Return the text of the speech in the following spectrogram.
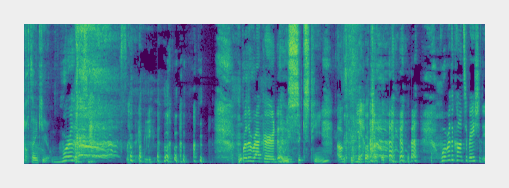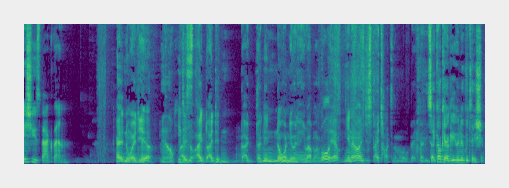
Oh thank you. Were sorry For the record, I was 16. Okay, yeah. what were the conservation issues back then? I had no idea. You know, you just, I, I, I, didn't. I, I, didn't. No one knew anything about Mongolia. You know, I just I talked to them a little bit. But he's like, okay, I'll get you an invitation,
